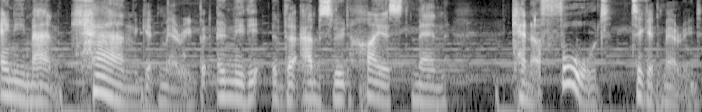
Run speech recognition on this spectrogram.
any man can get married, but only the, the absolute highest men can afford to get married.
